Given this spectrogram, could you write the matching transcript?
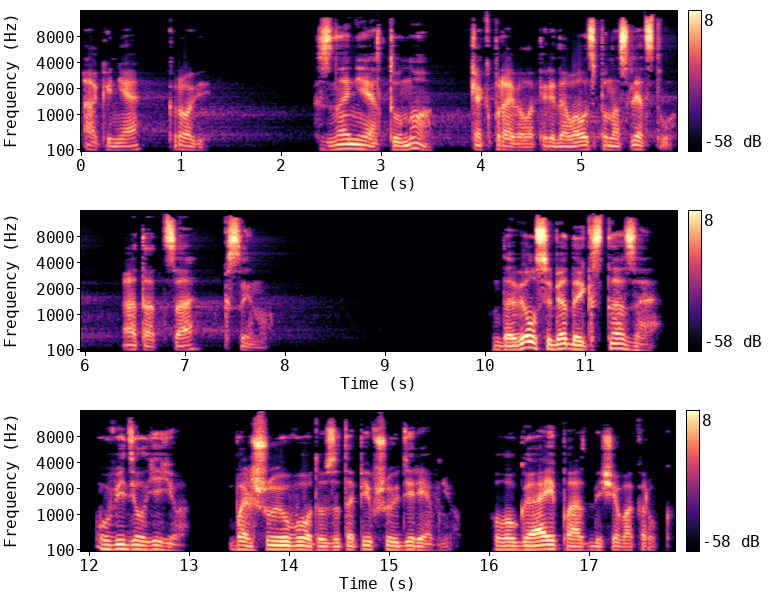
огня, крови. Знание Туно, как правило, передавалось по наследству, от отца к сыну. Довел себя до экстаза, увидел ее, большую воду, затопившую деревню, луга и пастбища вокруг.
